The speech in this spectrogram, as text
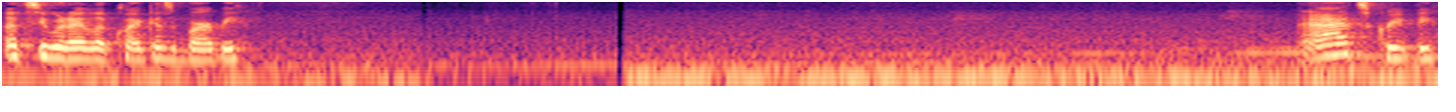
Let's see what I look like as a Barbie. That's creepy.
